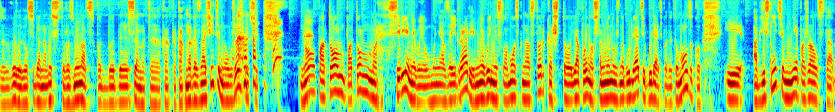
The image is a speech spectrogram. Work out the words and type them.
выловил себя на мысль, что разминаться под БДСМ это как-то так многозначительно уже звучит. Но потом, потом сиреневые у меня заиграли, и мне вынесло мозг настолько, что я понял, что мне нужно гулять и гулять под эту музыку. И объясните мне, пожалуйста,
